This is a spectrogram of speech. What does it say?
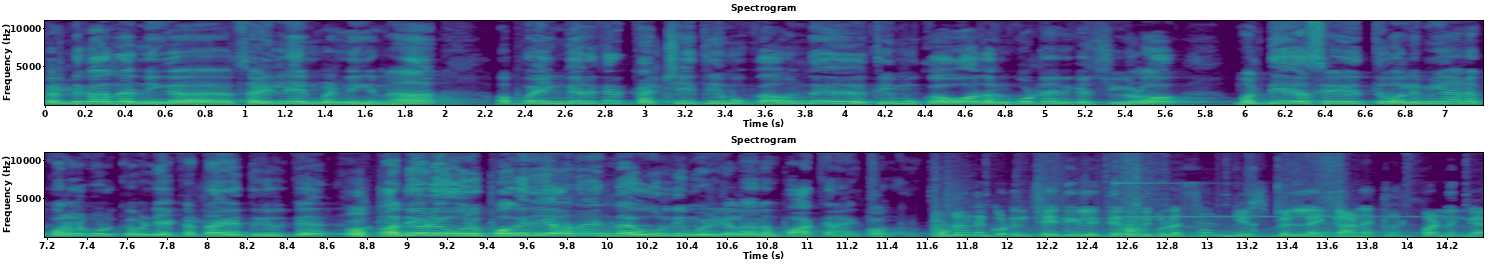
கண்டுக்காத நீங்கள் சைட்லைன் பண்ணீங்கன்னா அப்போ இங்கே இருக்கிற கட்சி திமுக வந்து திமுகவோ அதன் கூட்டணி கட்சிகளோ மத்திய அரசை எதிர்த்து வலிமையான குரல் கொடுக்க வேண்டிய கட்டாயத்துக்கு இருக்குது அதோடைய ஒரு பகுதியாக தான் இந்த உறுதிமொழிகளை நான் பார்க்குறேன் உடனுக்குடன் செய்திகளை தெரிந்து கொள்ள சன் நியூஸ் பெல் ஐகானை கிளிக் பண்ணுங்க.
